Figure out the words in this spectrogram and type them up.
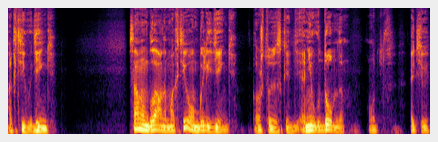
активы, деньги. Самым главным активом были деньги, потому что, так сказать, они удобным. Вот эти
